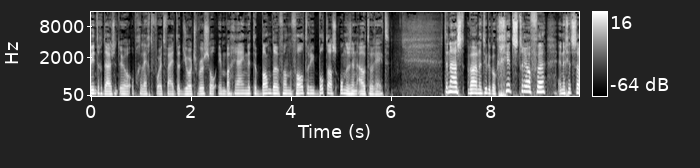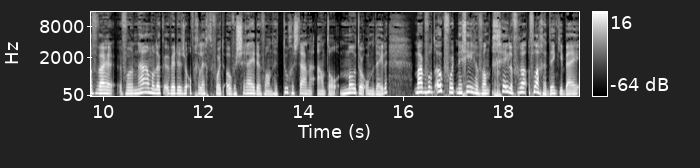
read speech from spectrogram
20.000 euro opgelegd voor het feit dat George Russell in Bahrein met de banden van Valtteri Bottas onder zijn auto reed. Daarnaast waren natuurlijk ook gidsstraffen. En de gidsstraffen waren voornamelijk werden ze opgelegd voor het overschrijden van het toegestane aantal motoronderdelen. Maar bijvoorbeeld ook voor het negeren van gele vlaggen. Denk je bij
